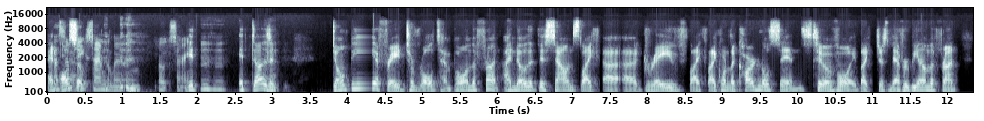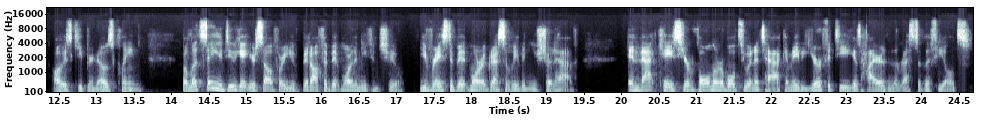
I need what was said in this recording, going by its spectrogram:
and also also takes time to learn. Oh, sorry. It mm-hmm. it doesn't. Yeah. Don't be afraid to roll tempo on the front. I know that this sounds like a, a grave, like like one of the cardinal sins to avoid. Like just never be on the front. Always keep your nose clean. But let's say you do get yourself where you've bit off a bit more than you can chew. You've raced a bit more aggressively than you should have. In that case, you're vulnerable to an attack, and maybe your fatigue is higher than the rest of the fields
